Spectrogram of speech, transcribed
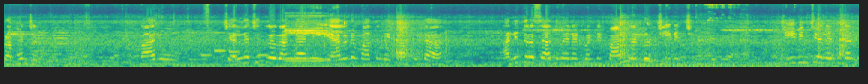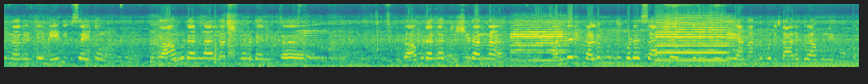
ప్రపంచం. వారు చలనచిత్ర రంగాన్ని ఏలడం మాత్రమే కాకుండా అనితర సాధ్యమైనటువంటి పాత్రల్లో జీవించి జీవించి అని ఎందుకంటున్నానంటే నేటికి సైతం రాముడన్న లక్ష్మణుడన్న ఆ, రాముడన్న కృష్ణుడన్న అందరి కళ్ళ ముందు కూడా సాక్షాత్కరించేది ఆ నందమూరి తారక రాముని రూపం.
